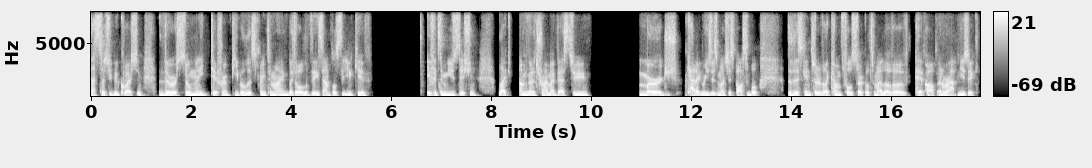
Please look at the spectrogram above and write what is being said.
That's such a good question. There are so many different people that spring to mind with all of the examples that you give. If it's a musician, like I'm going to try my best to merge categories as much as possible. So this can sort of like come full circle to my love of hip hop and rap music.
